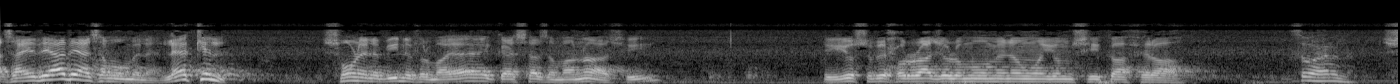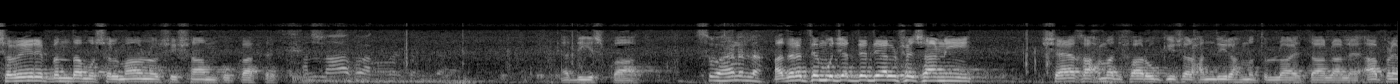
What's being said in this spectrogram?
اساں یہ دیا دے ایسا مومن ہے لیکن سونے نبی نے فرمایا ہے ایک ایسا زمانہ آسی یصبح الرجل مومنا ويمسي کافرا سبحان اللہ سویرے بندہ مسلمان ہو سی شام کو کافر اللہ اکبر حدیث پاک. سبحان اللہ حضرت مجدد الفسانی شیخ احمد فاروقی سرحندی رحمت اللہ تعالی علیہ اپنے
